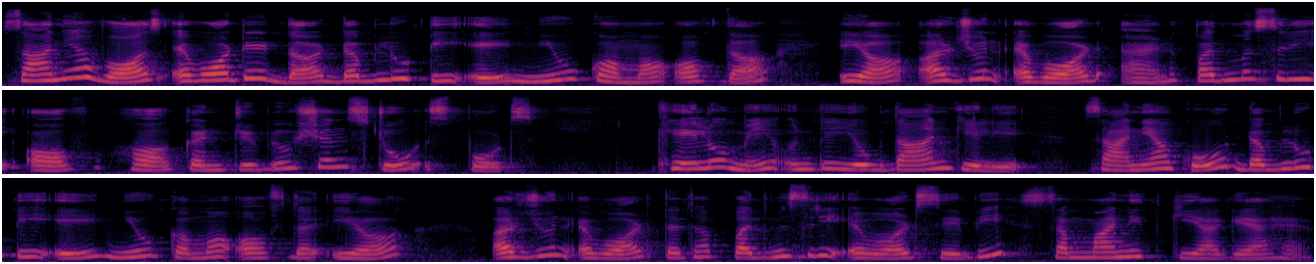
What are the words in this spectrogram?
Sania was awarded the W T A newcomer of the year Arjuna award and Padma Shri of her contributions to sports खेलों में उनके योगदान के लिए सानिया को W T A newcomer of the year Arjuna award तथा पद्मश्री अवार्ड से भी सम्मानित किया गया है।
